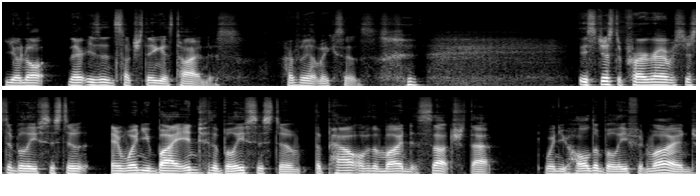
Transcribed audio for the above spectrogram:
you're not there isn't such thing as tiredness. Hopefully that makes sense. it's just a program, it's just a belief system, and when you buy into the belief system, the power of the mind is such that when you hold a belief in mind,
